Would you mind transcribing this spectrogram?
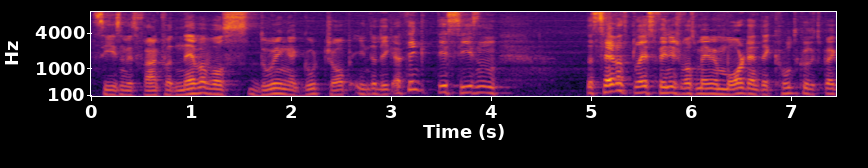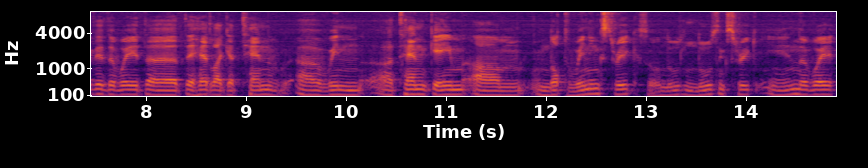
season with Frankfurt. Never was doing a good job in the league. I think this season the seventh place finish was maybe more than they could could expect it the way that they had like a 10 uh, win uh, 10 game um, not winning streak so losing streak in a way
